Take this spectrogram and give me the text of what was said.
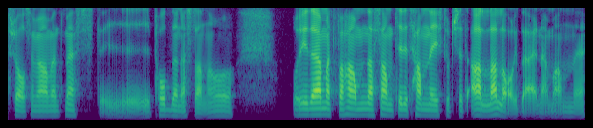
frasen vi har använt mest i podden nästan och, och det är där man får hamna samtidigt hamnar i stort sett alla lag där när man eh,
